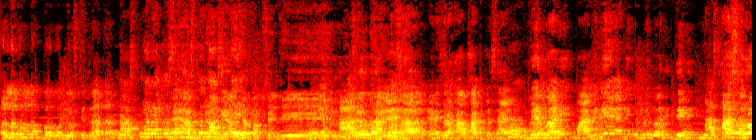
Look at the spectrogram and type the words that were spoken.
अलग अलग बरोबर व्यवस्थित राहतात. नाचणारा कसा मस्त आम्ही नाचते आमच्या पक्षाची हा जो भाग आहे हा, विचारधारेनुसार गणेशराव, हा भाग कसा आहे? हा. उमेदवारी मागणे आणि उमेदवारी देणे. हा सर्व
